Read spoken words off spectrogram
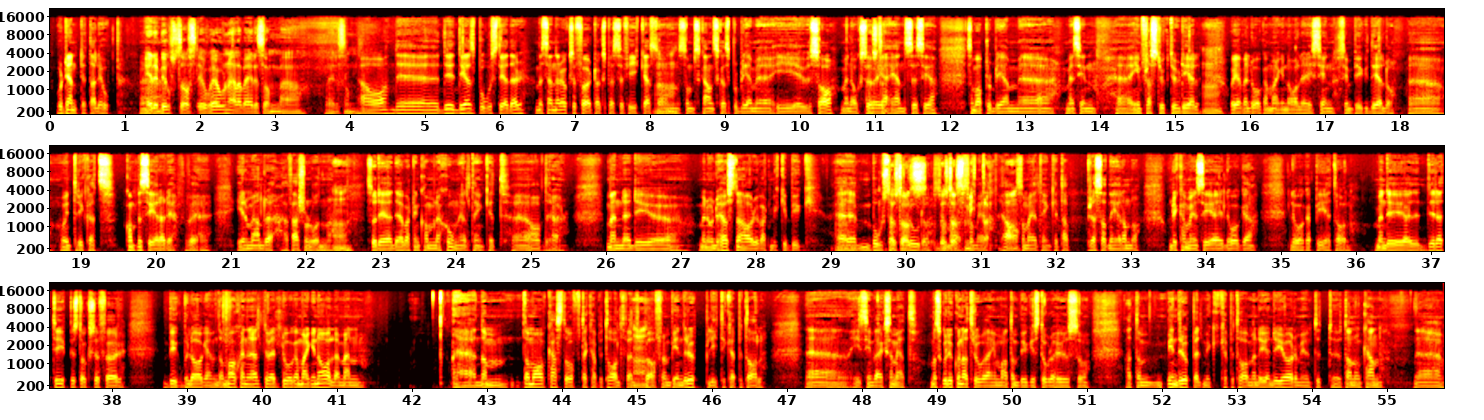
ordentligt allihop. Är det Eh, bostadsoron eller vad är det som... eh, Vad är det som... Ja, det, det är dels bostäder, men sen är det också företagsspecifika som, Mm. som Skanskas problem i USA, men också. NCC som har problem med, med sin eh, infrastrukturdel Mm. och även låga marginaler i sin, sin byggdel då, eh, och inte lyckats kompensera det för, i de andra affärsområdena. Mm. Så det, det har varit en kombination helt enkelt eh, av det här. Men, eh, det är men under hösten har det varit mycket bygg. Eh, bostadsoro då, Bostads- som, är, ja, som helt enkelt har pressat ner dem. Då. Och det kan man ju se i låga, låga P tal Men det, är- det är rätt typiskt också för byggbolagen. De har generellt väldigt låga marginaler men eh, de, de avkastar ofta kapitalet väldigt Mm. bra för de binder upp lite kapital eh, i sin verksamhet. Man skulle kunna tro i och med att de bygger stora hus och att de binder upp väldigt mycket kapital men det, det gör de ju inte utan de kan eh,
